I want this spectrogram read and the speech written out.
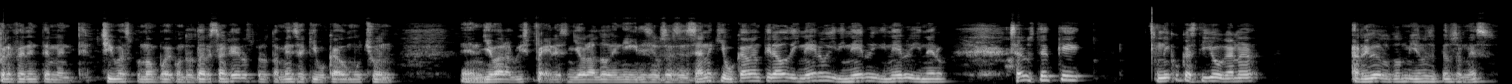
preferentemente. Chivas pues, no puede contratar extranjeros, pero también se ha equivocado mucho en, llevar a Luis Pérez, en llevar a de Nigris. O se, han equivocado, han tirado dinero y dinero y dinero y dinero. ¿Sabe usted que Nico Castillo gana arriba de los 2 millones de pesos al mes,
